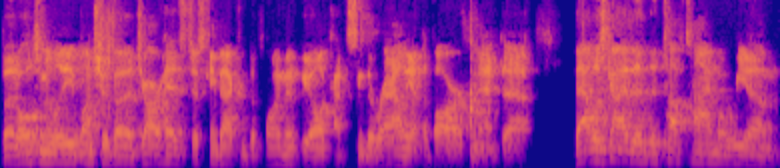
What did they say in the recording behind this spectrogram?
But ultimately, a bunch of uh, jarheads just came back from deployment. We all kind of seemed to rally at the bar, and uh, that was kind of the, the tough time where we. Um,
